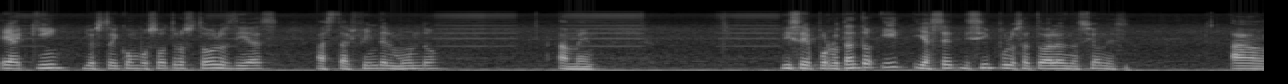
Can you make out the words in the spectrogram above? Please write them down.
He aquí, yo estoy con vosotros todos los días hasta el fin del mundo. Amén. Dice, por lo tanto, id y haced discípulos a todas las naciones. Ah,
